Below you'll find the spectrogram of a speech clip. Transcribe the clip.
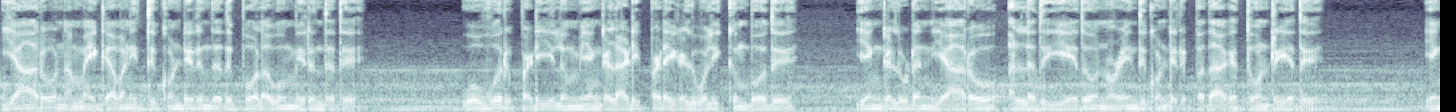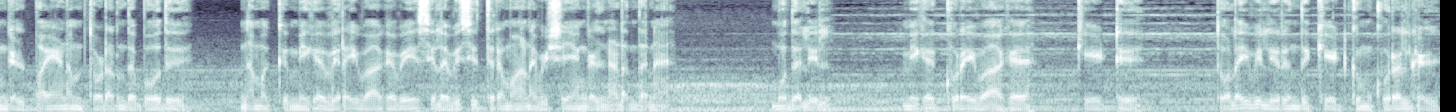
யாரோ நம்மை கவனித்துக் கொண்டிருந்தது போலவும் இருந்தது. ஒவ்வொரு படியிலும் எங்கள் அடிப்படைகள் ஒலிக்கும்போது எங்களுடன் யாரோ அல்லது ஏதோ நுழைந்து கொண்டிருப்பதாக தோன்றியது. எங்கள் பயணம் தொடர்ந்தபோது நமக்கு மிக விரைவாகவே சில விசித்திரமான விஷயங்கள் நடந்தன. முதலில் மிக குறைவாக கேட்டு தொலைவில் இருந்து கேட்கும் குரல்கள்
